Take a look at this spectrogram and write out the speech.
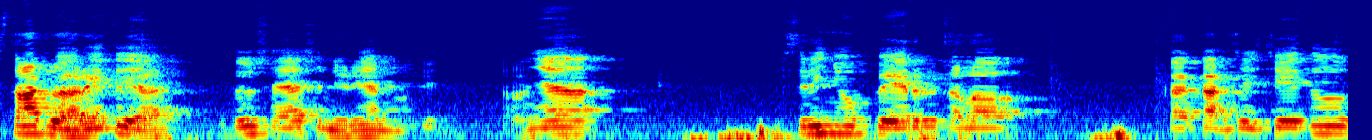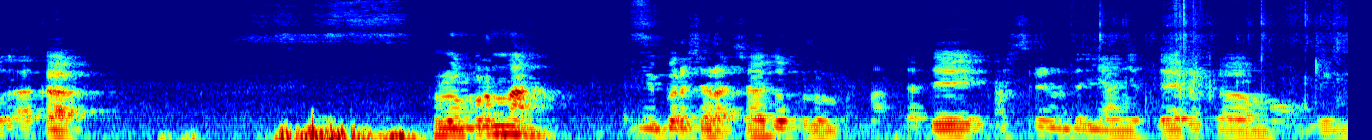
setelah dua hari itu ya itu saya sendirian mungkin soalnya istri nyopir kalau kakak Cece itu agak belum pernah nyopir jarak jauh itu belum pernah jadi istri nanti yang nyetir ke Mauming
